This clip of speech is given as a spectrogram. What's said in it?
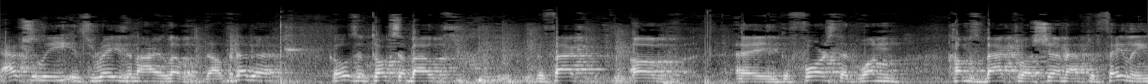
actually it's raised in a higher level. The Alter goes and talks about the fact of a the force that one comes back to Hashem after failing.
